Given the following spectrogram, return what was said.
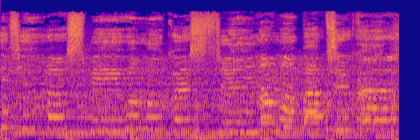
if you ask me one more question, I'm about to crash.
